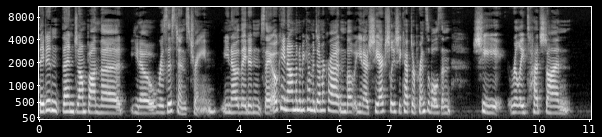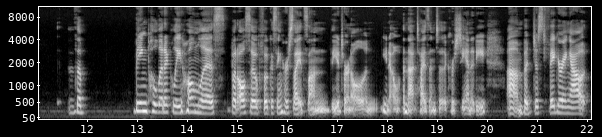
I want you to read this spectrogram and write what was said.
they didn't then jump on the, you know, resistance train. You know, they didn't say, okay, now I'm going to become a Democrat. And, you know, she actually, she kept her principles and she really touched on the being politically homeless, but also focusing her sights on the eternal and, you know, and that ties into Christianity. Um, but just figuring out,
